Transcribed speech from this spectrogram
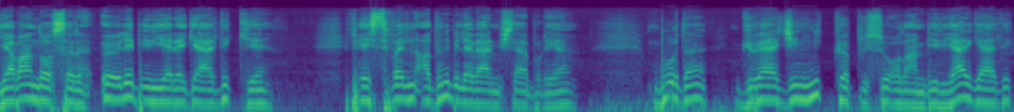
Yaban dostları öyle bir yere geldik ki festivalin adını bile vermişler buraya. Burada güvercinlik köprüsü olan bir yer geldik.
